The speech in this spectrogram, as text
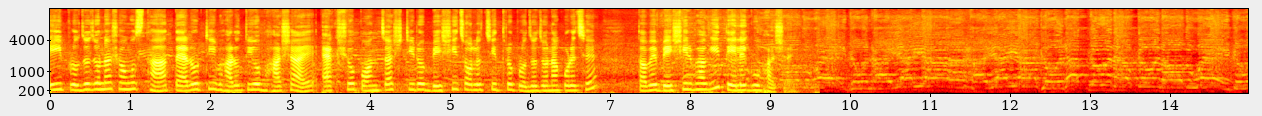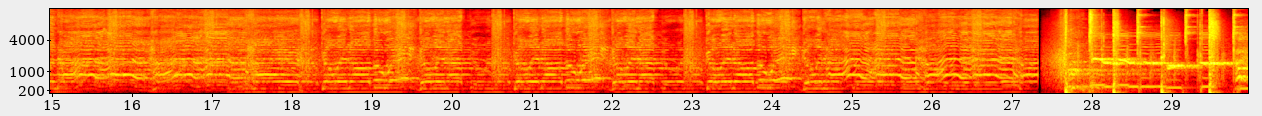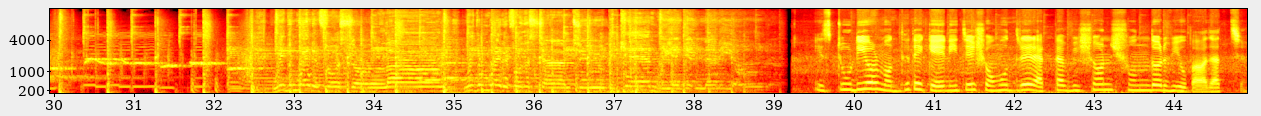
এই প্রযোজনা সংস্থা তেরোটি ভারতীয় ভাষায় একশো পঞ্চাশটিরও বেশি চলচ্চিত্র প্রযোজনা করেছে, তবে বেশিরভাগই তেলেগু ভাষায়। স্টুডিওর মধ্যে থেকে নিচে সমুদ্রের একটা ভীষণ সুন্দর ভিউ পাওয়া যাচ্ছে।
